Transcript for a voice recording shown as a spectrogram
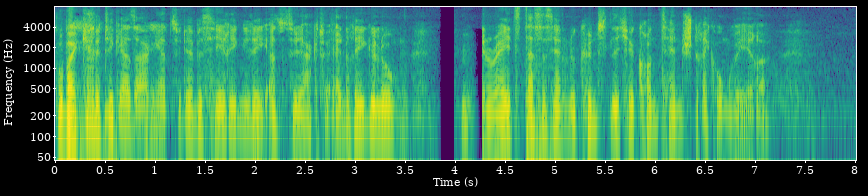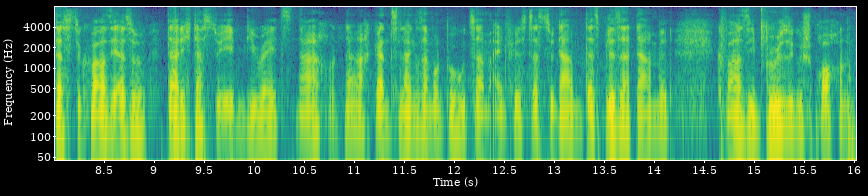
Wobei Kritiker sagen ja zu der bisherigen, Re also zu der aktuellen Regelung, den Raids, dass es ja eine künstliche Content-Streckung wäre. Dass du quasi, also dadurch, dass du eben die Raids nach und nach ganz langsam und behutsam einführst, dass du damit, dass Blizzard damit quasi böse gesprochen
